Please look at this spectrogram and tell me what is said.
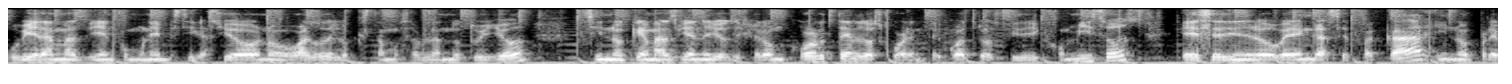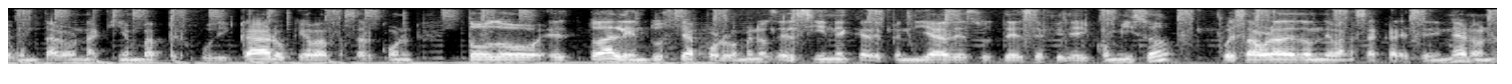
hubiera más bien como una investigación o algo de lo que estamos hablando tú y yo, sino que más bien ellos dijeron corten los 44 fideicomisos, ese dinero véngase para acá y no preguntaron a quién va a perjudicar o qué va a pasar con todo, eh, toda la industria, por lo menos del cine que dependía de, de ese fideicomiso, pues ahora de dónde van a sacar ese dinero, ¿no?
